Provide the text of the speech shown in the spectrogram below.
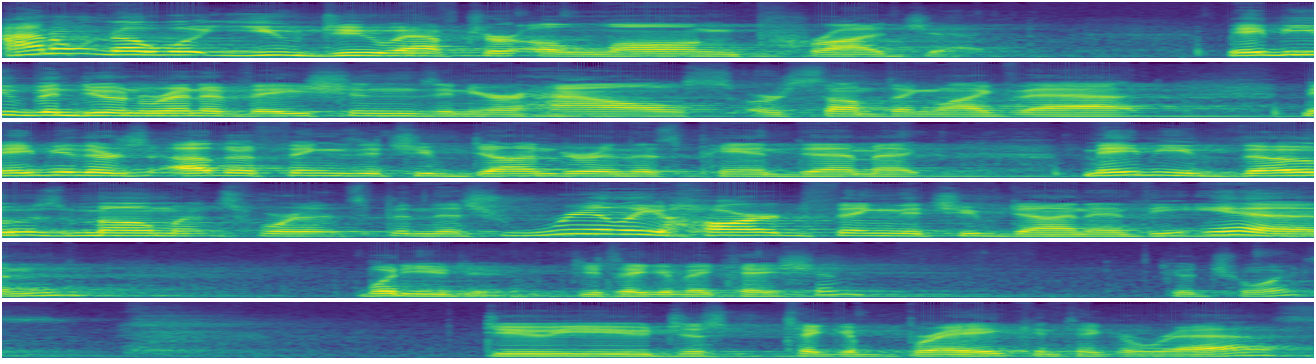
I don't know what you do after a long project. Maybe you've been doing renovations in your house or something like that. Maybe there's other things that you've done during this pandemic. Maybe those moments where it's been this really hard thing that you've done. At the end, what do you do? Do you take a vacation? Good choice. Do you just take a break and take a rest?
